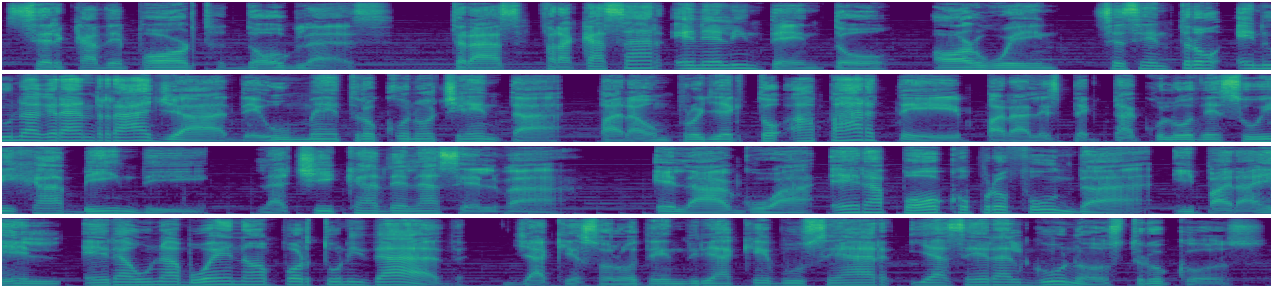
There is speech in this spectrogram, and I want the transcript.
cerca de Port Douglas. Tras fracasar en el intento, Orwin se centró en una gran raya de un metro con 80 para un proyecto aparte para el espectáculo de su hija Bindi, la chica de la selva. El agua era poco profunda y para él era una buena oportunidad, ya que solo tendría que bucear y hacer algunos trucos.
